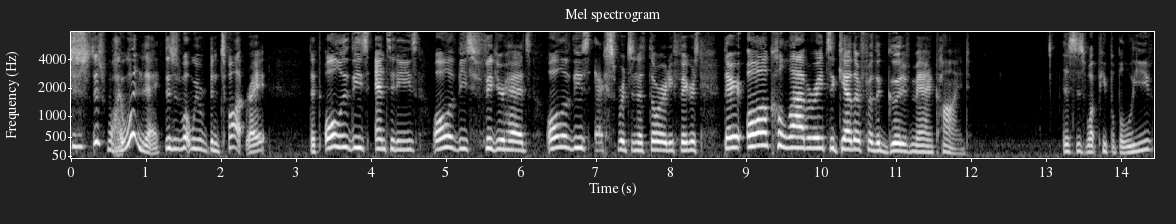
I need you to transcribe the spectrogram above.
This, this, why wouldn't they? This is what we've been taught, right? That all of these entities, all of these figureheads, all of these experts and authority figures, they all collaborate together for the good of mankind. This is what people believe,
